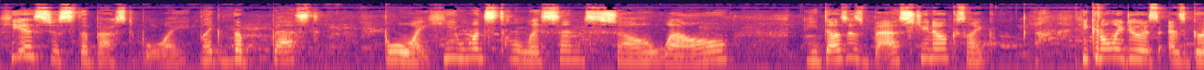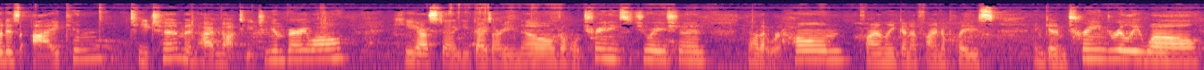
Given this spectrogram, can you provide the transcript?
He is just the best boy. Like the best boy. He wants to listen so well. He does his best, you know, because like he can only do as, as good as I can teach him and I'm not teaching him very well. He has to, you guys already know the whole training situation. Now that we're home, finally gonna find a place and get him trained really well.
